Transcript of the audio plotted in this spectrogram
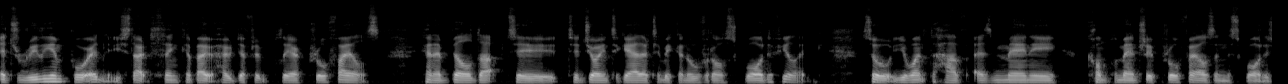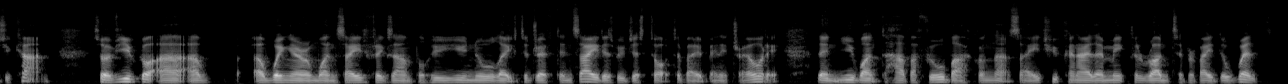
it's really important that you start to think about how different player profiles kind of build up to to join together to make an overall squad if you like. So you want to have as many complementary profiles in the squad as you can. So if you've got a, a a winger on one side, for example, who you know likes to drift inside, as we've just talked about Bénie Traoré, then you want to have a fullback on that side who can either make the run to provide the width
